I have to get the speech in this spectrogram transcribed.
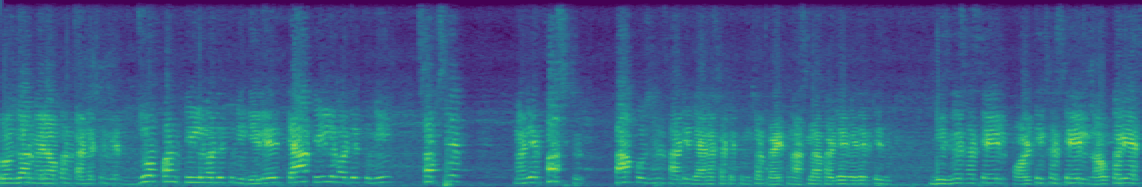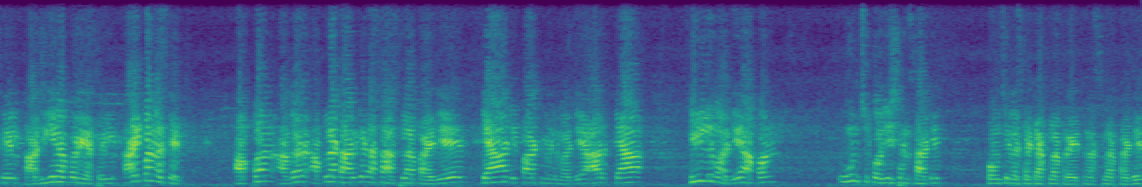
रोजगार मेळावा पण कंडक्शन म्हणजे जो पण फील्डमध्ये तुम्ही गेले त्या फील्डमध्ये तुम्ही सबसे म्हणजे फर्स्ट टॉप पोझिशनसाठी जाण्यासाठी तुमचा प्रयत्न असला पाहिजे वेदर बिझनेस असेल पॉलिटिक्स असेल नोकरी असेल खाजगी नोकरी असेल काय पण असेल आपण अगर आपला टार्गेट असा असला पाहिजे त्या डिपार्टमेंटमध्ये आर त्या फील्डमध्ये आपण उंच पोझिशनसाठी पोहोचण्यासाठी आपला प्रयत्न असला पाहिजे.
